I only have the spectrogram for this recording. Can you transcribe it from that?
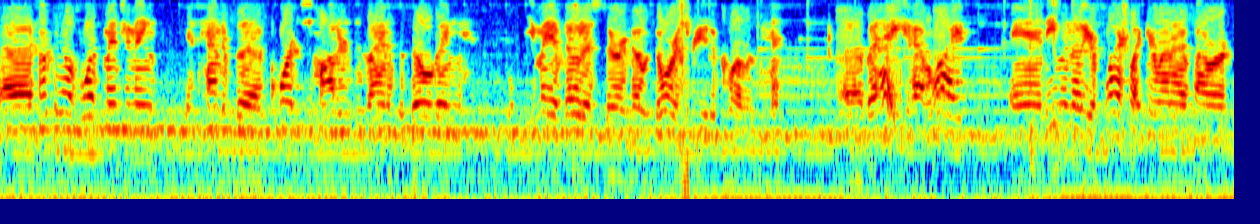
Uh, something else worth mentioning is kind of the quirky modern design of the building. You may have noticed there are no doors for you to close. uh, but hey, you have a light, and even though your flashlight can run out of power,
